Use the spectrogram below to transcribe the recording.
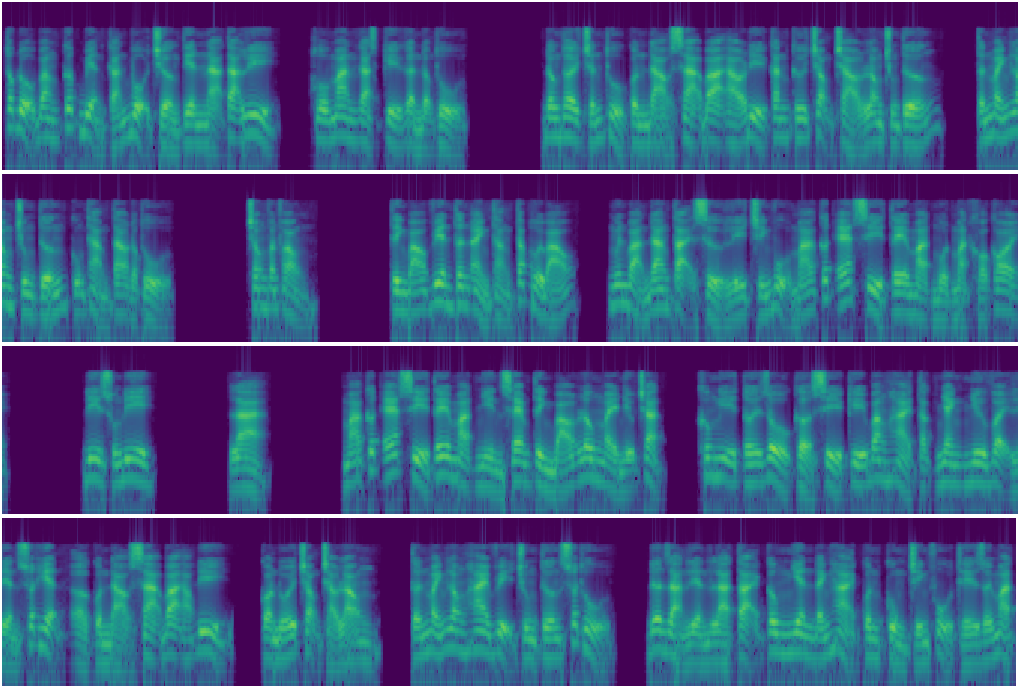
tốc độ băng cướp biển cán bộ trưởng tiền nạ tạ ly hồ man gạt kỳ gần động thủ. Đồng thời trấn thủ quần đảo xạ ba áo đi căn cứ trọng trào long trung tướng, tấn bánh long trung tướng cũng thảm tao độc thủ. Trong văn phòng, tình báo viên thân ảnh thẳng tắp hồi báo, nguyên bản đang tại xử lý chính vụ má cất sct mặt một mặt khó coi. Đi xuống đi. Là má cất sct mặt nhìn xem tình báo lông mày níu chặt, không nghĩ tới rổ cờ xỉ kỳ băng hải tặc nhanh như vậy liền xuất hiện ở quần đảo xạ ba áo đi, còn đối trọng trào long, tấn mãnh long hai vị trung tướng xuất thủ, đơn giản liền là tại công nhân đánh hải quân cùng chính phủ thế giới mặt.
